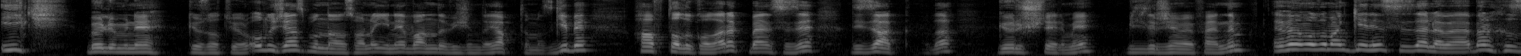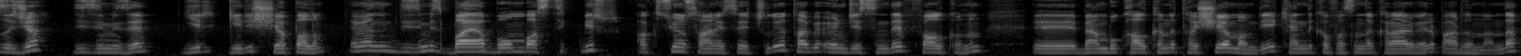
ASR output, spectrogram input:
ilk bölümüne göz atıyor olacağız. Bundan sonra yine WandaVision'da yaptığımız gibi haftalık olarak ben size dizi hakkında da görüşlerimi bildireceğim efendim. Efendim o zaman gelin sizlerle beraber hızlıca dizimize gir giriş yapalım. Efendim dizimiz baya bombastik bir aksiyon sahnesi açılıyor. Tabi öncesinde Falcon'un e, ben bu kalkanı taşıyamam diye kendi kafasında karar verip ardından da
